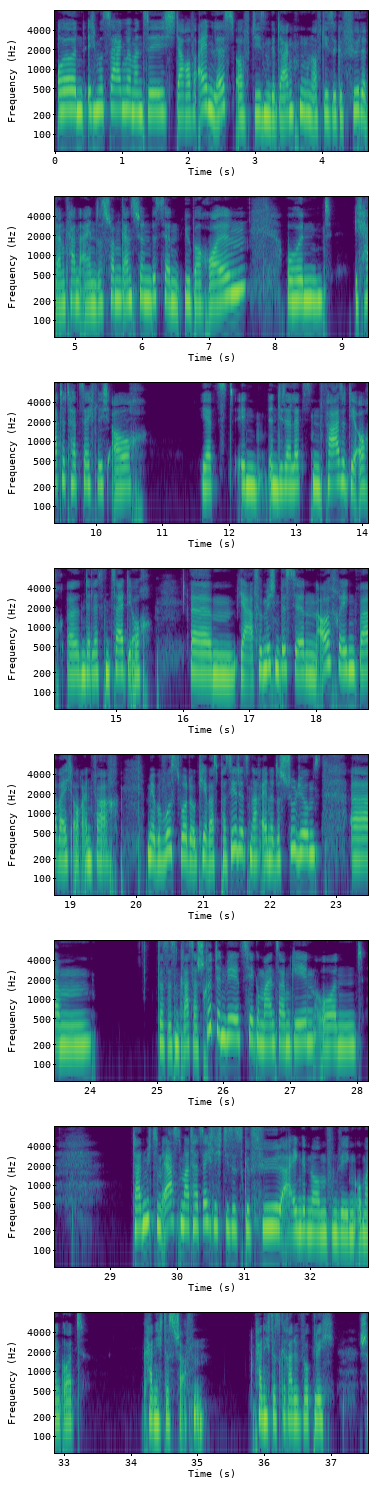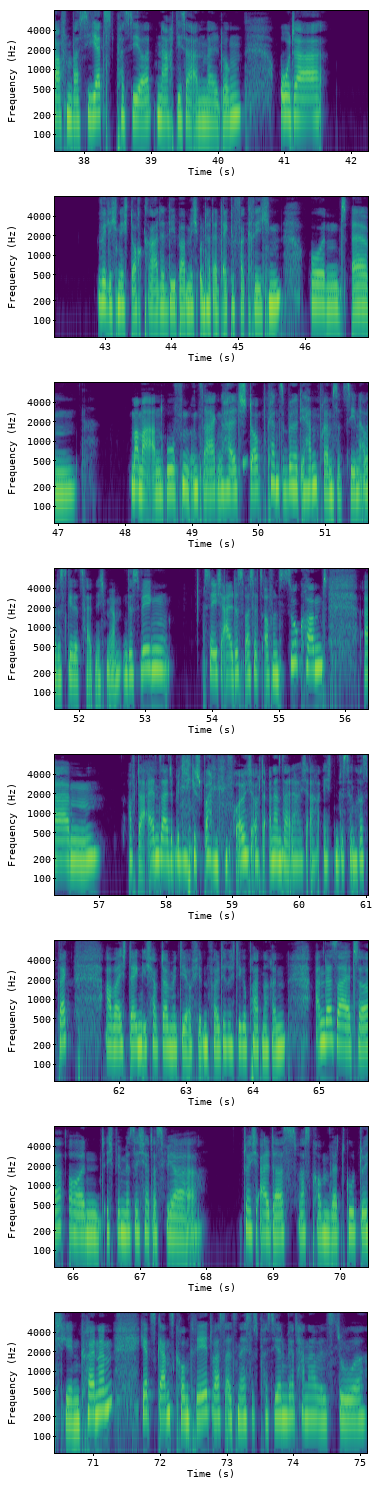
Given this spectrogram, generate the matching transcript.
Und ich muss sagen, wenn man sich darauf einlässt, auf diesen Gedanken und auf diese Gefühle, dann kann einen das schon ganz schön ein bisschen überrollen. Und ich hatte tatsächlich auch jetzt in, in dieser letzten Phase, die auch äh, in der letzten Zeit, die auch ähm, ja für mich ein bisschen aufregend war, weil ich auch einfach mir bewusst wurde, okay, was passiert jetzt nach Ende des Studiums? Ähm, das ist ein krasser Schritt, den wir jetzt hier gemeinsam gehen und da hat mich zum ersten Mal tatsächlich dieses Gefühl eingenommen von wegen, oh mein Gott, kann ich das schaffen? Kann ich das gerade wirklich schaffen, was jetzt passiert nach dieser Anmeldung? Oder will ich nicht doch gerade lieber mich unter der Decke verkriechen und ähm, Mama anrufen und sagen, halt, stopp, kannst du bitte die Handbremse ziehen, aber das geht jetzt halt nicht mehr. Deswegen sehe ich all das, was jetzt auf uns zukommt. Ähm, auf der einen Seite bin ich gespannt und freue mich, auf der anderen Seite habe ich auch echt ein bisschen Respekt. Aber ich denke, ich habe da mit dir auf jeden Fall die richtige Partnerin an der Seite und ich bin mir sicher, dass wir durch all das, was kommen wird, gut durchgehen können. Jetzt ganz konkret, was als nächstes passieren wird, Hanna, willst du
